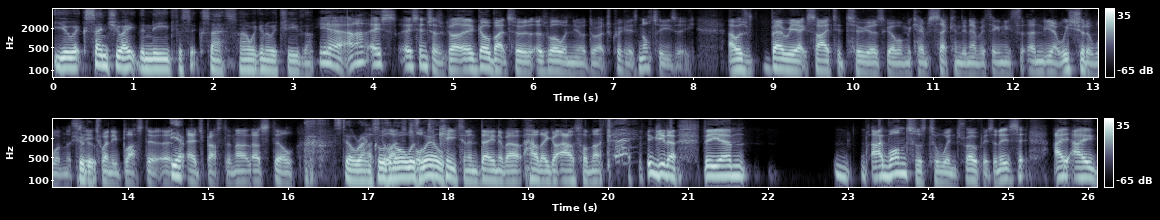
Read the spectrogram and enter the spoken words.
you accentuate the need for success. How are we going to achieve that? Yeah, and it's it's interesting. because I go back to as well when you're director of cricket. It's not easy. I was very excited two years ago when we came second in everything, and, th- and you know we should have won the T20 blast at yep. Edgbaston. That, that's still still rankles still and always will. Keaton and Dane about how they got out on that day. you know the um, I want us to win trophies, and it's I, I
